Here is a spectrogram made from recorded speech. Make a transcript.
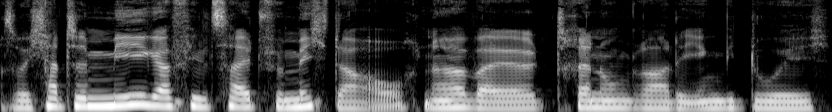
So, ich hatte mega viel Zeit für mich da auch, ne? Weil Trennung gerade irgendwie durch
